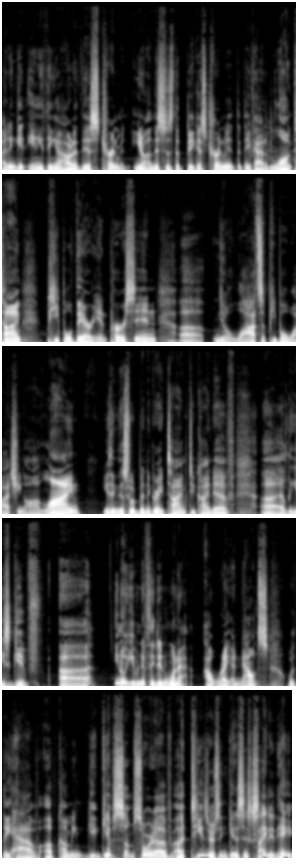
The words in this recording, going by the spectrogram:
I didn't get anything out of this tournament you know and this is the biggest tournament that they've had in a long time. People there in person uh, you know lots of people watching online. You think this would have been a great time to kind of uh, at least give uh, you know even if they didn't want to outright announce what they have upcoming give some sort of uh, teasers and get us excited. Hey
